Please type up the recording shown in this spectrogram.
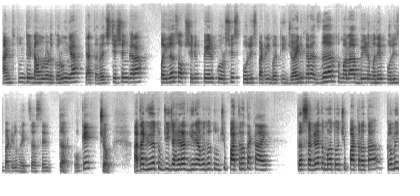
आणि तिथून ते डाउनलोड करून घ्या. त्यात रजिस्ट्रेशन करा. पहिलंच ऑप्शन आहे पेड कोर्सेस पोलीस पाटील भरती. जॉईन करा. जर तुम्हाला बीडमध्ये पोलीस पाटील व्हायचं असेल तर. ओके चलो. आता घेऊया तुमची जाहिरात घेण्या अगोदर तुमची पात्रता काय? तर सगळ्यात महत्वाची पात्रता कमीत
